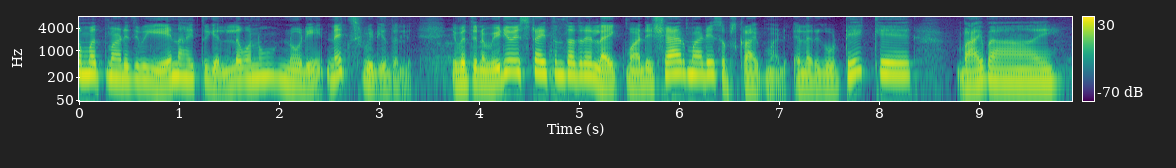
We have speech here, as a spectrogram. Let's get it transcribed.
ಗಮ್ಮತ್ತು ಮಾಡಿದ್ವಿ, ಏನಾಯಿತು ಎಲ್ಲವನ್ನೂ ನೋಡಿ ನೆಕ್ಸ್ಟ್ ವಿಡಿಯೋದಲ್ಲಿ. ಇವತ್ತಿನ ವಿಡಿಯೋ ಇಷ್ಟ ಆಯ್ತು ಅಂತಂದರೆ ಲೈಕ್ ಮಾಡಿ ಶೇರ್ ಮಾಡಿ ಸಬ್ಸ್ಕ್ರೈಬ್ ಮಾಡಿ. ಎಲ್ಲರಿಗೂ ಟೇಕ್ ಕೇರ್ ಬಾಯ್ ಬಾಯ್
